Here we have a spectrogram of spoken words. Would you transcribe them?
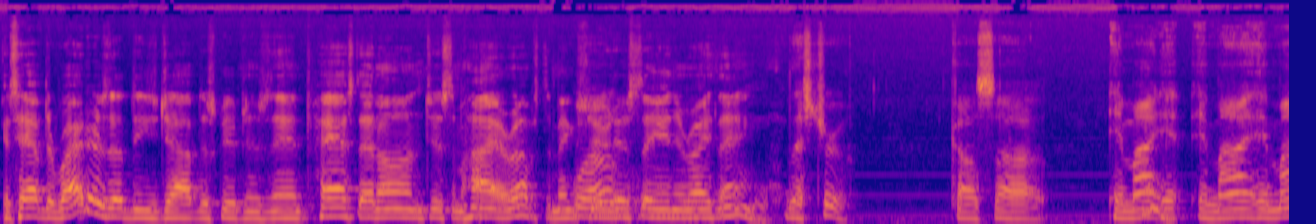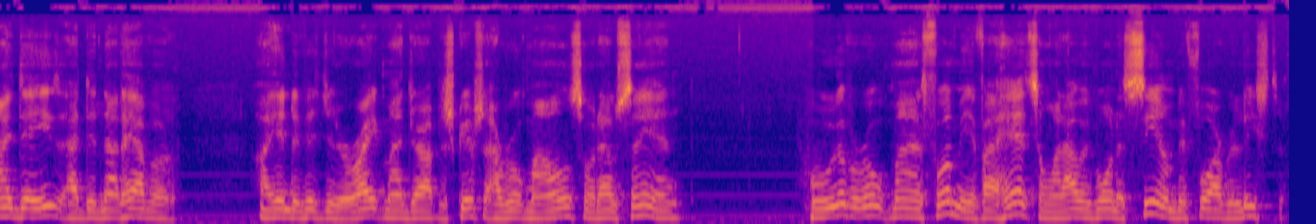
is have the writers of these job descriptions then pass that on to some higher ups to make sure they're saying the right thing. That's true, because uh, in my in my in my days, I did not have a, a individual to write my job description. I wrote my own. So what I was saying, whoever wrote mine for me, if I had someone, I would want to see them before I released them.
